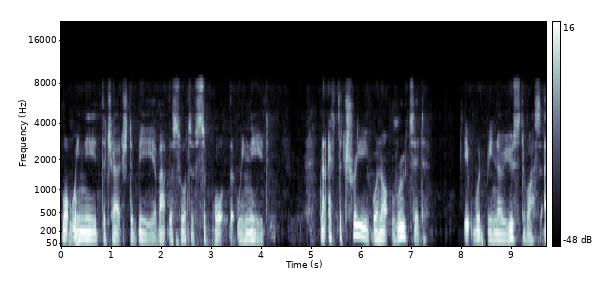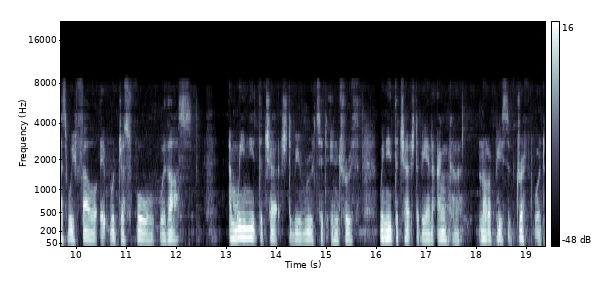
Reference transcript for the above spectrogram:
what we need the church to be, about the sort of support that we need. Now, if the tree were not rooted it would be no use to us. As we fell, it would just fall with us. And we need the church to be rooted in truth. We need the church to be an anchor, not a piece of driftwood.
